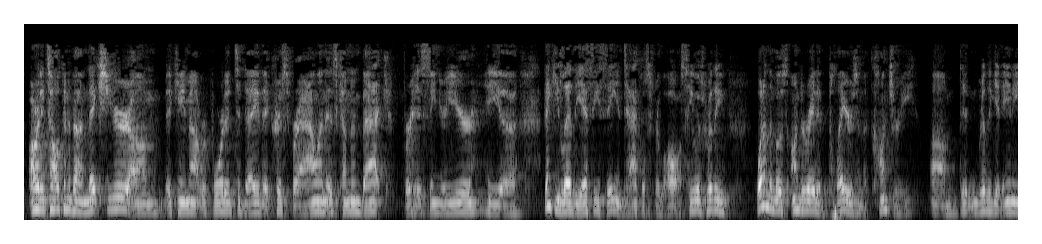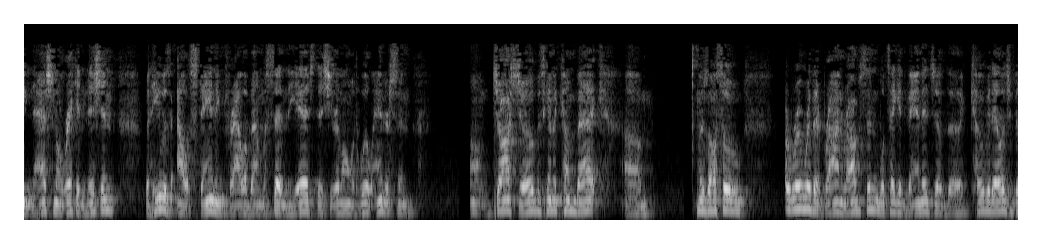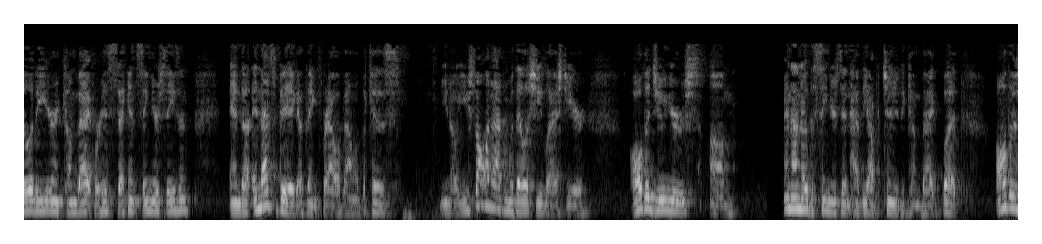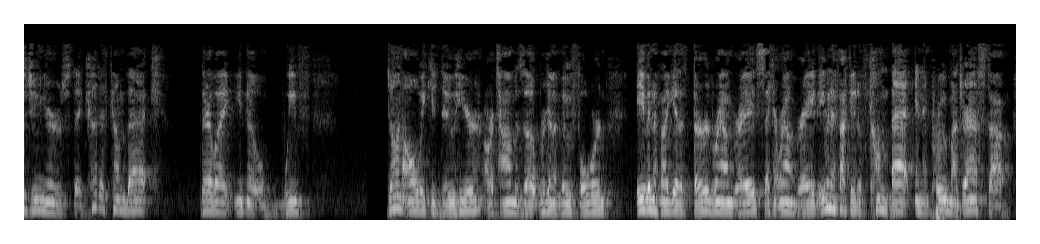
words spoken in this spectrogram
already talking about next year. Um, it came out reported today that Christopher Allen is coming back for his senior year. He, uh, I think he led the SEC in tackles for loss. He was really one of the most underrated players in the country. Um, didn't really get any national recognition, but he was outstanding for Alabama setting the edge this year along with Will Anderson. Um, Josh Jobe is going to come back. Um, there's also a rumor that Brian Robinson will take advantage of the COVID eligibility year and come back for his second senior season. And, uh, and that's big, I think, for Alabama because, you know, you saw what happened with LSU last year. All the juniors, um, and I know the seniors didn't have the opportunity to come back, but all those juniors that could have come back, they're like, you know, we've done all we could do here. Our time is up. We're going to move forward even if I get a third round grade, second round grade, even if I could have come back and improved my draft stock,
